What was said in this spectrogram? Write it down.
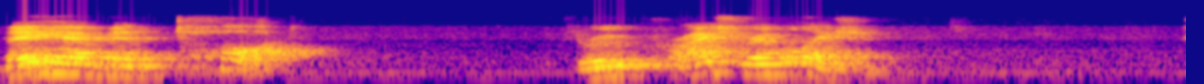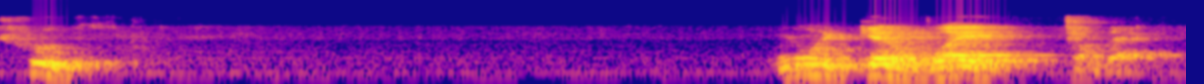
they have been taught through Christ's revelation truth. We want to get away from that.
